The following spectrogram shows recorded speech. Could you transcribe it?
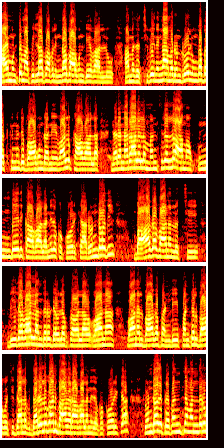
ఆమె ఉంటే మా పిల్ల పాపలు ఇంకా బాగుండేవాళ్ళు ఆమె చచ్చిపోయింది ఇంకా ఆమె రెండు రోజులు ఇంకా బతికింటే బాగుండు అనేవాళ్ళు కావాలా. నర నరాలలో మనుషులలో ఆమె ఉండేది కావాలనేది ఒక కోరిక. రెండోది బాగా వానలు వచ్చి బీద వాళ్ళందరూ డెవలప్ కావాలా? వాన వానలు బాగా పండి పంటలు బాగా వచ్చి దానిలో ధరలు కానీ బాగా రావాలనేది ఒక కోరిక. రెండోది ప్రపంచం అందరూ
